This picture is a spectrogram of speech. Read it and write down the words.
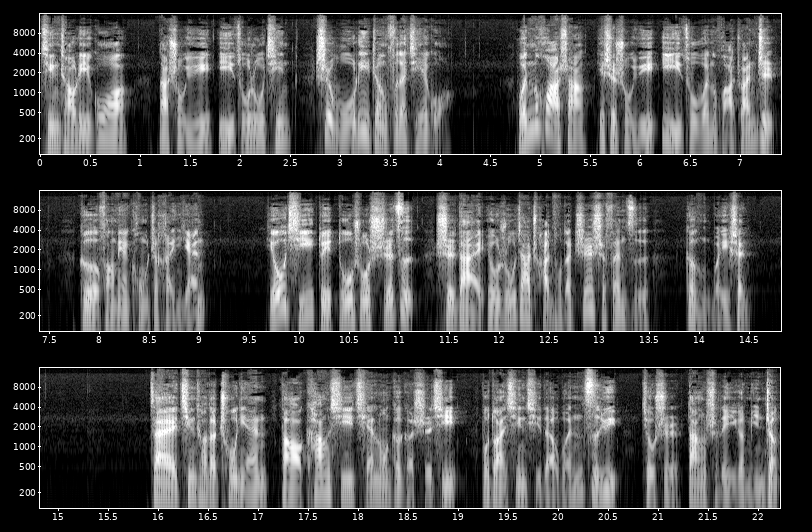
清朝立国，那属于异族入侵，是武力政府的结果；文化上也是属于异族文化专制，各方面控制很严。尤其对读书识字、世代有儒家传统的知识分子更为甚。在清朝的初年到康熙、乾隆各个时期，不断兴起的文字狱就是当时的一个民政。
